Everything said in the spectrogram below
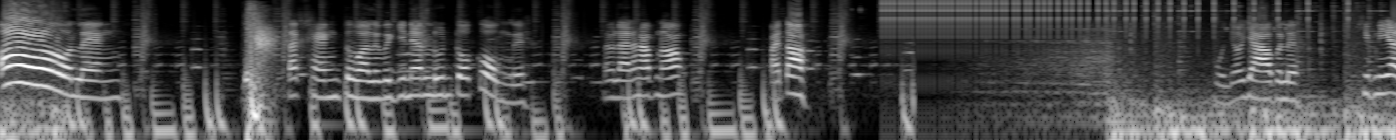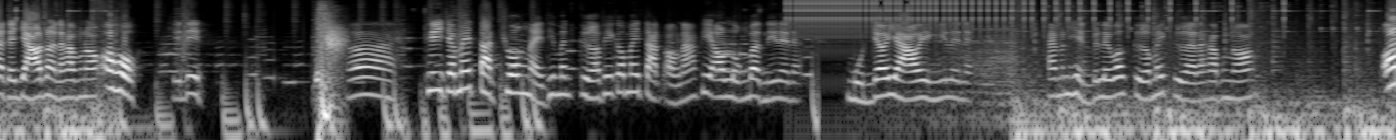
โอ้แรงตะแคงตัวเลยเมื่อกี้เนี่ยลุ้นตัวโก่งเลยไม่เป็นไรนะครับน้อง ไปต่อ หมุนยาวๆไปเลย คลิปนี้อาจจะยาวหน่อยนะครับน้อง โอ้โหเครดิตพี่จะไม่ตัดช่วงไหนที่มันเกลือ พี่ก็ไม่ตัดออกนะ พี่เอาลงแบบนี้เลยเนี่ยหมุนยาวๆอย่างนี้เลยเนี่ย ให้มันเห็นไปเลยว่าเกลือไม่เกลือนะครับน้อง โอ้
